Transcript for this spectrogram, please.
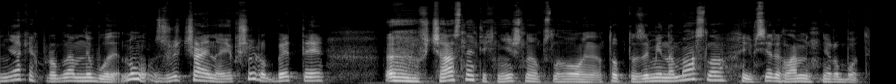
ніяких проблем не буде. Ну, звичайно, якщо робити вчасне технічне обслуговування, тобто заміна масла і всі регламентні роботи.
